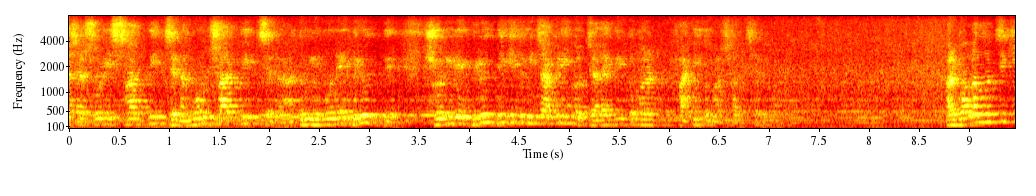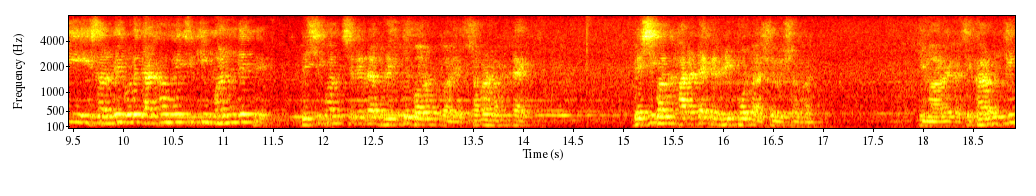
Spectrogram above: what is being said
আসা শরীর সাথ দিচ্ছে না, মন সাথ দিচ্ছে না তুমি মনের বিরুদ্ধে, শরীরের বিরুদ্ধে কি তুমি চাকরি করছ? আর একদিন তোমার হাঁটি তোমার সাথ ছেড়ে আর বলা হচ্ছে কি, এই সার্ভে করে দেখা হয়েছে কি মানডেতে বেশিরভাগ ছেলেরা মৃত্যুবরণ করে, সবার অ্যাটাক বেশিরভাগ হার্ট অ্যাটাকের রিপোর্ট আসে ওই সময়, কি মারা গেছে। কারণ কি?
